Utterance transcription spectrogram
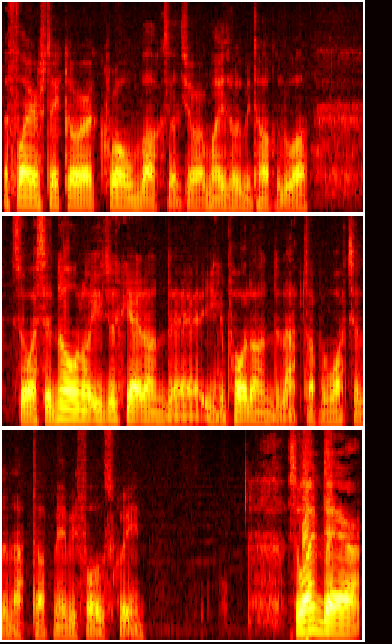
a fire stick or a Chrome box." I'm sure I might as well have been talking to the wall. So I said, "No, no, you just get on the you can put it on the laptop and watch on the laptop, maybe full screen." So I'm there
